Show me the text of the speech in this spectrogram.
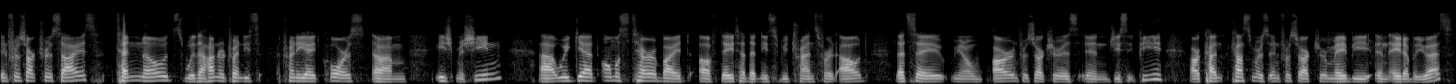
infrastructure size, 10 nodes with 128 cores um, each machine, uh, we get almost a terabyte of data that needs to be transferred out. Let's say you know our infrastructure is in GCP, our customer's infrastructure may be in AWS.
